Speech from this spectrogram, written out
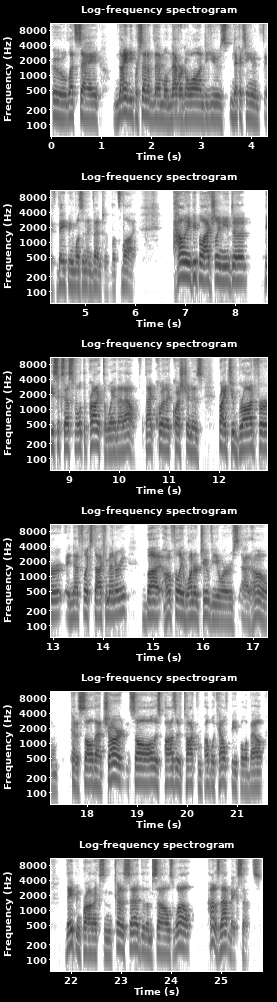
who, let's say, 90% of them will never go on to use nicotine if, vaping wasn't invented? Let's lie. How many people actually need to be successful with the product to weigh that out. That, that question is probably too broad for a Netflix documentary, but hopefully one or two viewers at home kind of saw that chart and saw all this positive talk from public health people about vaping products and kind of said to themselves, well, how does that make sense?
